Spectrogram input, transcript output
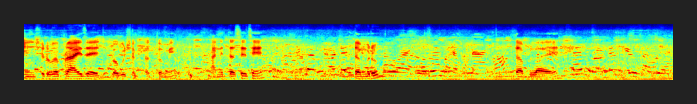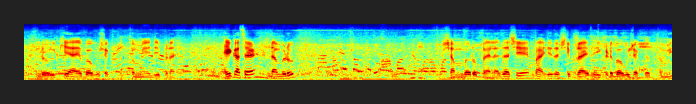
तीनशे रुपये प्राईज आहे याची बघू शकता तुम्ही. आणि तसेच हे डमरू तबला आहे. ढोलकी आहे बघू शकता तुम्ही जी प्राय हे कसं आहे डमरू? शंभर रुपयाला. जशी पाहिजे तशी प्राईज आहे इकडे बघू शकता तुम्ही.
